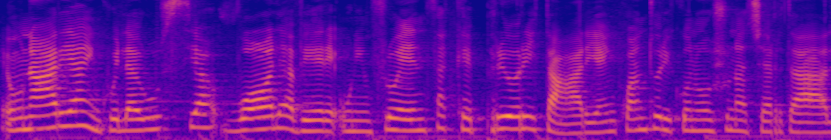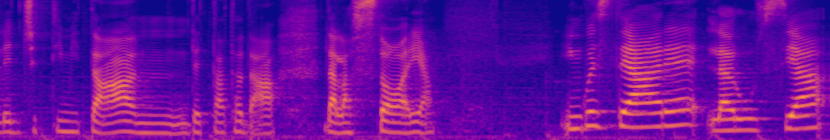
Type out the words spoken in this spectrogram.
È un'area in cui la Russia vuole avere un'influenza che è prioritaria in quanto riconosce una certa legittimità mh, dettata da, dalla storia. In queste aree la Russia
